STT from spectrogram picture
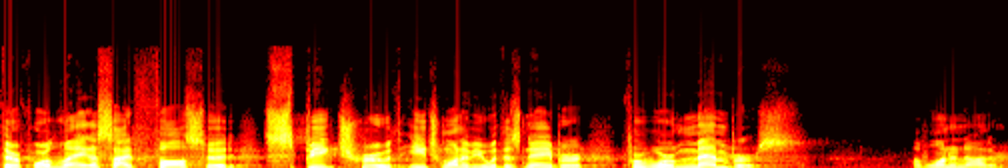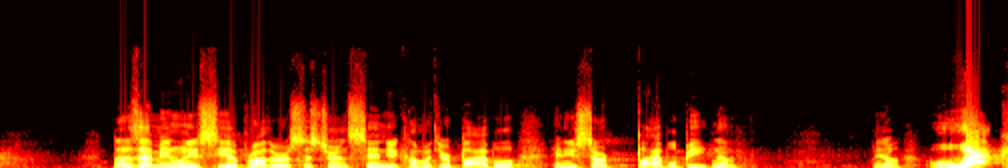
Therefore, laying aside falsehood, speak truth, each one of you with his neighbor, for we're members of one another. Now, does that mean when you see a brother or sister in sin, you come with your Bible and you start Bible beating them? You know, whack!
